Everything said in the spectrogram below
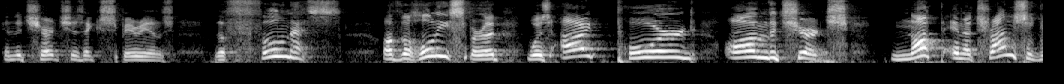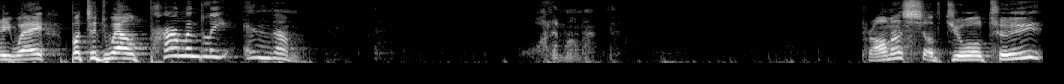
in the church's experience. The fullness of the Holy Spirit was outpoured on the church not in a transitory way, but to dwell permanently in them. What a moment. Promise of Joel 2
